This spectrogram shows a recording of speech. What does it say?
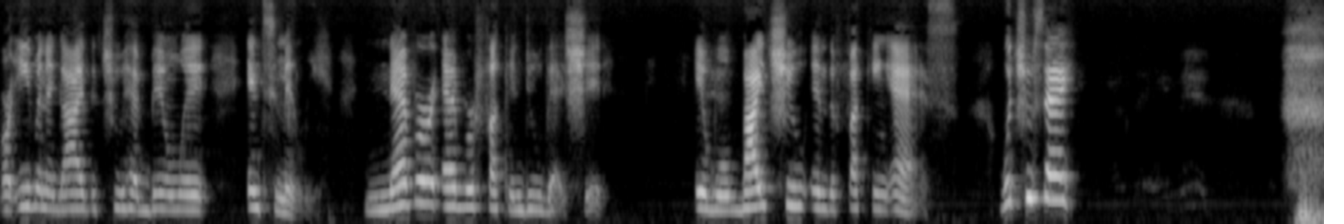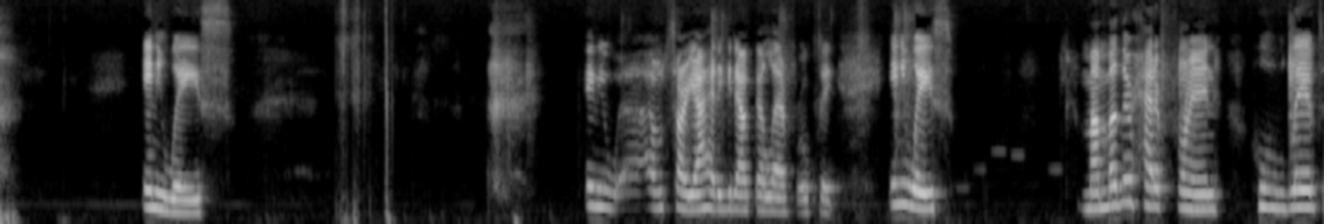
or even a guy that you have been with intimately Never ever fucking do that shit. It will bite you in the fucking ass. What you say? Anyways. Anyway, I'm sorry, I had to get out that laugh real quick. Anyways, my mother had a friend who lived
